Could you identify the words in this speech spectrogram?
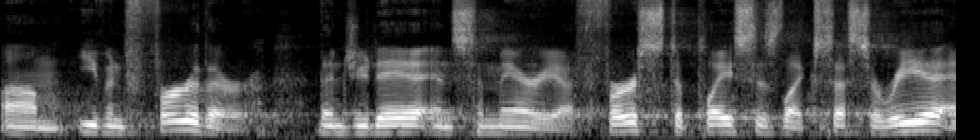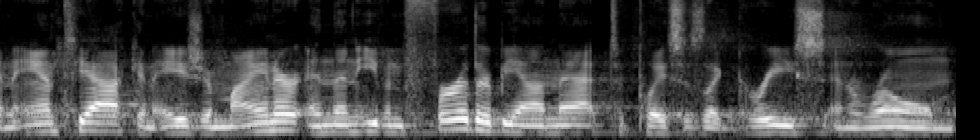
um, even further than Judea and Samaria. First to places like Caesarea and Antioch and Asia Minor, and then even further beyond that to places like Greece and Rome,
